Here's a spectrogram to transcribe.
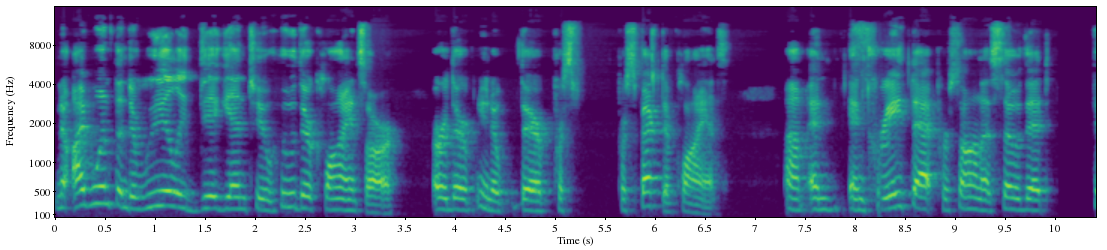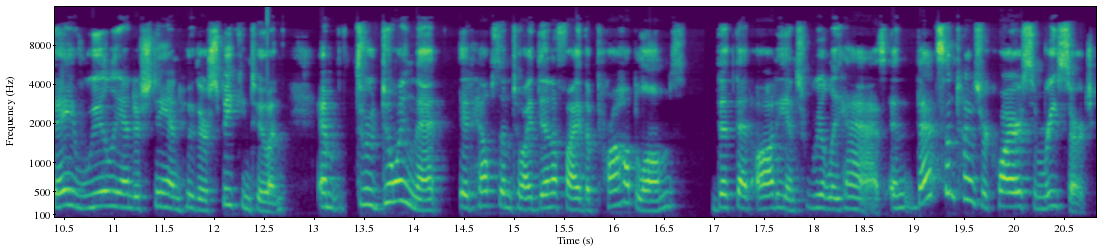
You know, I want them to really dig into who their clients are, or their, you know, their pros- prospective clients, um, and and create that persona so that they really understand who they're speaking to, and and through doing that, it helps them to identify the problems that that audience really has, and that sometimes requires some research.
